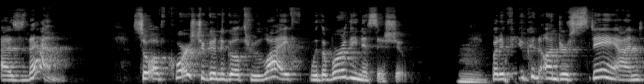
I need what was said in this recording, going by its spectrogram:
as them. So of course you're going to go through life with a worthiness issue. Mm. but if you can understand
